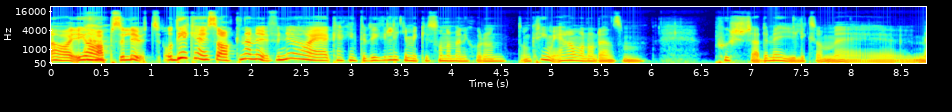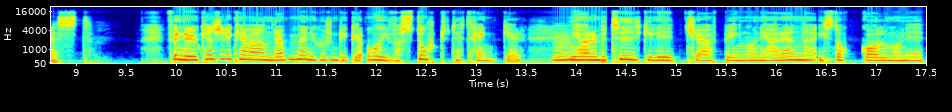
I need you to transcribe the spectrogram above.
Ja, ja, absolut. Och det kan jag sakna nu, för nu har jag kanske inte riktigt lika mycket sådana människor runt omkring mig. Han var nog den som pushade mig liksom, eh, mest. För nu kanske det kan vara andra människor som tycker oj vad stort det tänker. Mm. Ni har en butik i Lidköping och ni har en här i Stockholm och ni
